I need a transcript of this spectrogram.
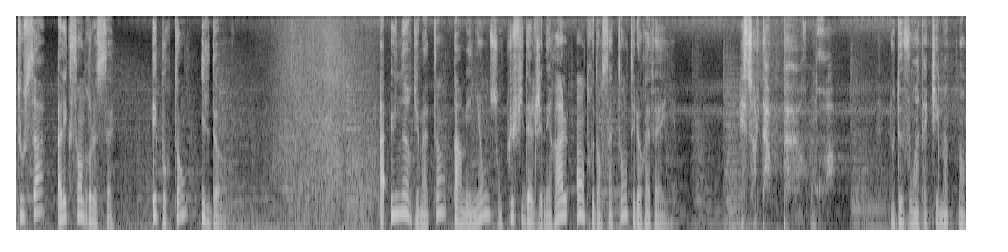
Tout ça, Alexandre le sait. Et pourtant, il dort. À 1 heure du matin, Parménion, son plus fidèle général, entre dans sa tente et le réveille. Les soldats ont peur, mon roi. Nous devons attaquer maintenant.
